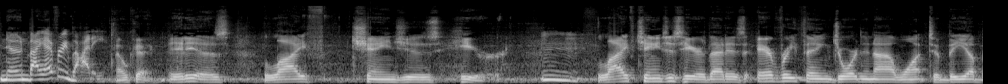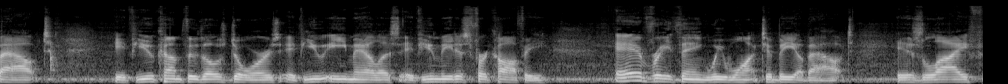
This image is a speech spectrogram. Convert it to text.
known by everybody. Okay, it is life changes here. Mm. Life changes here. That is everything Jordan and I want to be about. If you come through those doors, if you email us, if you meet us for coffee, everything we want to be about is life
